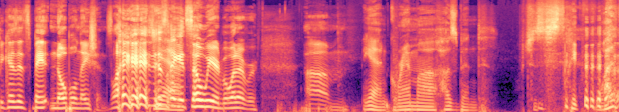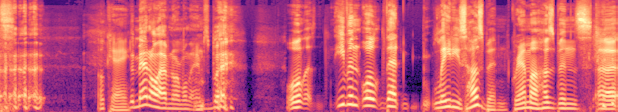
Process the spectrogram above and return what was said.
because it's ba- noble nations. Like it's just like it's so weird, but whatever. Um. Yeah, and Grandma Husband, which is like what? Okay. The men all have normal names, but Well, uh, even well that lady's husband, Grandma Husband's uh,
